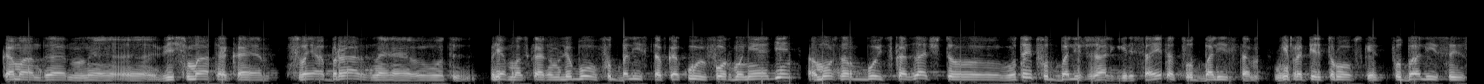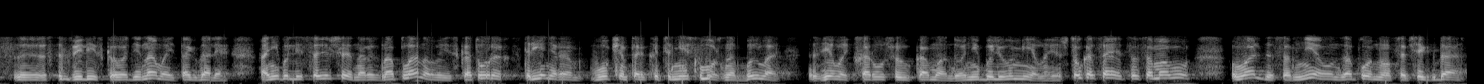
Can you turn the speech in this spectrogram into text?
команда э, весьма такая своеобразная, вот, прямо скажем, любого футболиста в какую форму не одень, а можно будет сказать, что вот этот футболист Жальгерис, а этот футболист там Днепропетровск, футболист из э, Тбилисского Динамо и так далее, они были совершенно разноплановые, из которых тренерам, в общем-то, это несложно было сделать хорошую команду, они были умелые. Что касается самого Вальдеса, мне он запомнился всегда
